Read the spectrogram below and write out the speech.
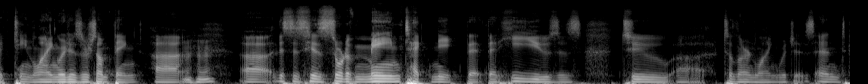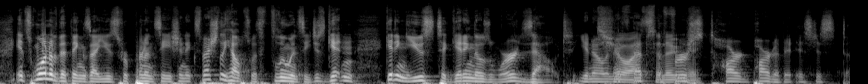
fifteen languages or something. Uh, uh, this is his sort of main technique that, that he uses to uh, to learn languages, and it's one of the things I use for pronunciation. Especially helps with fluency, just getting getting used to getting those words out. You know, and Sure, that's, that's the first hard part of it. Is just. Uh,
